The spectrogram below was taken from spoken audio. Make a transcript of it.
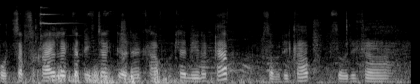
กด subscribe และกระดิ่งแจ้งเตือนนะครับ แค่นี้นะครับ สวัสดีครับ สวัสดีครับ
